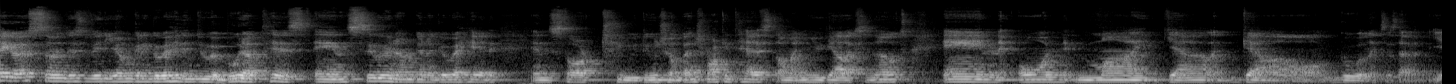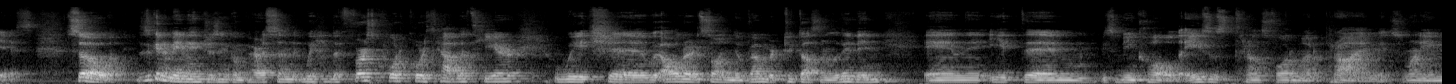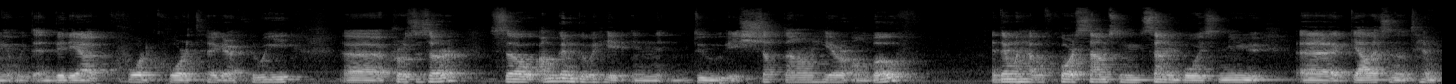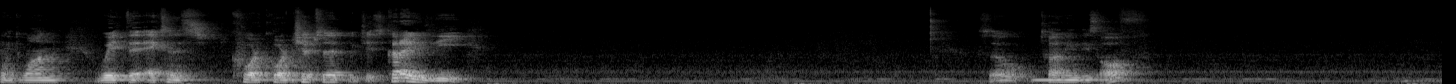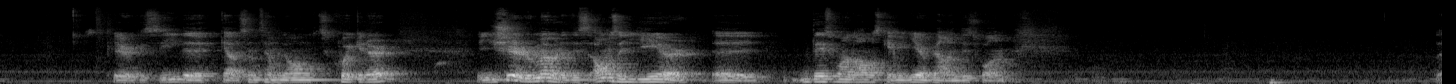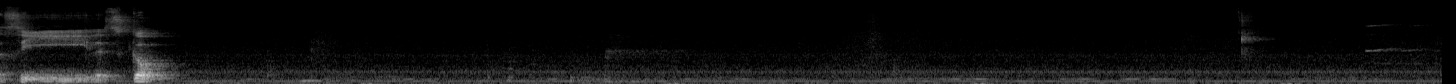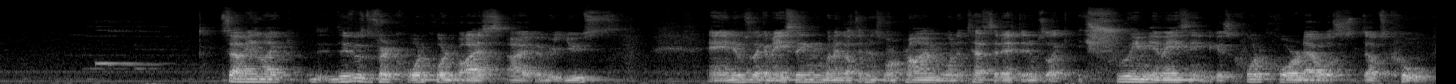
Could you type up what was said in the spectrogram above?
Hey guys, so in this video I'm gonna go ahead and do a boot up test and soon I'm gonna go ahead and start to do some benchmarking test on my new Galaxy Note and on my Gal, Gal Google Nexus 7, yes. So, this is gonna be an interesting comparison. We have the first quad-core tablet here, which uh, we already saw in November 2011 and it um, is being called Asus Transformer Prime. It's running with NVIDIA quad-core Tegra 3 uh, processor. So I'm gonna go ahead and do a shutdown here on both. And then we have of course Samsung Sunny Boy's new uh, Galaxy Note 10.1 with the Exynos quad-core chipset, which is crazy. So turning this off. It's clear to see the Galaxy Note 10.1 quicker there. You should remember that this is almost a year. Uh, this one almost came a year behind this one. Let's see, let's go. So I mean, like th- this was the first quad core device I ever used, and it was like amazing when I got the Transformer Prime and when I tested it. It was like extremely amazing because quad core that was that was cool.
